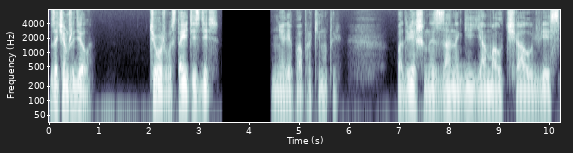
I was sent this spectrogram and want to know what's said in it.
«Зачем же дело? Чего же вы стоите здесь?» Нелепо опрокинутый. Подвешенный за ноги, я молчал, весь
